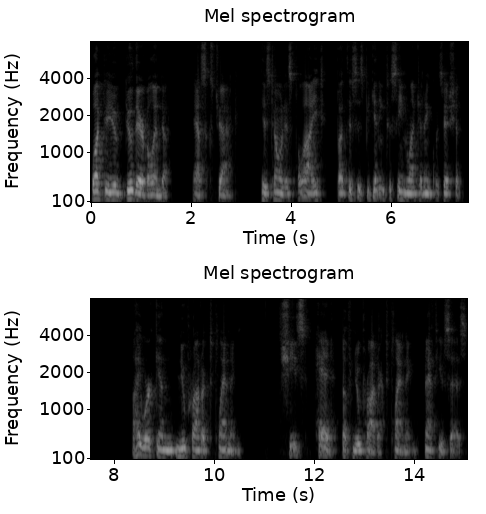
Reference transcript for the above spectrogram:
What do you do there, Belinda? asks Jack. His tone is polite, but this is beginning to seem like an inquisition. I work in new product planning, She's head of new product planning, Matthew says.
